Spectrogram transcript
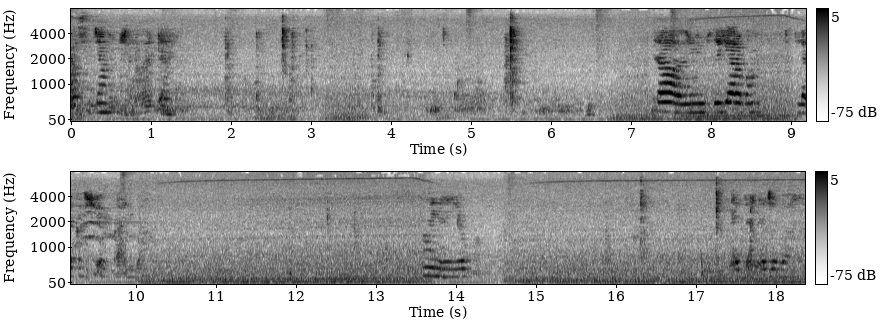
Basacağım bu sefer de. Ta önümüzdeki arabanın plakası yok galiba. Aynen yok. Neden acaba?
